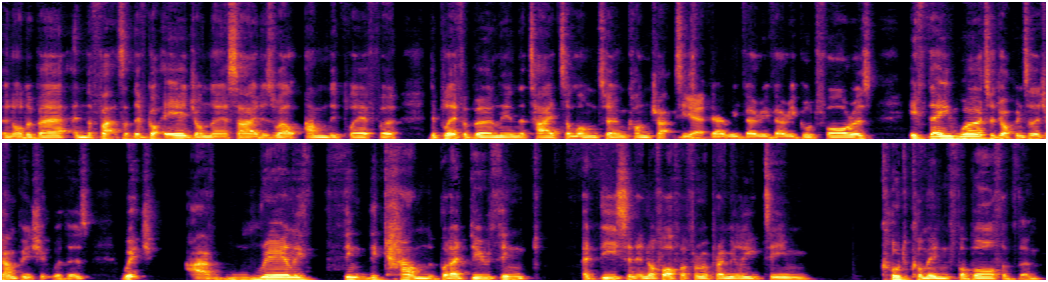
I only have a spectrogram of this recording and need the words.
and Odobert, and the fact that they've got age on their side as well, and they play for they play for Burnley and they're tied to long term contracts is Yeah. very very very good for us. If they were to drop into the championship with us, which I really think they can, but I do think a decent enough offer from a Premier League team could come in for both of them.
